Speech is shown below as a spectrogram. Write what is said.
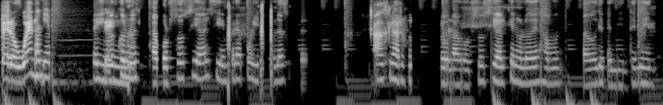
Pero bueno. seguimos con nuestra labor social, siempre apoyando las Ah, claro. La labor social que no lo dejamos independientemente.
